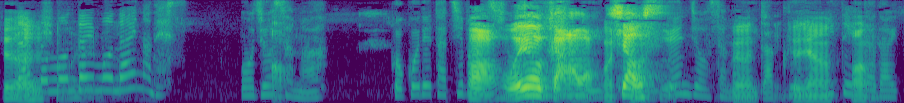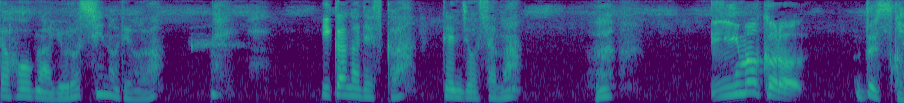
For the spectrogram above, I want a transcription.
这到底是什么人何の問題もないのですお嬢様ここで立啊花我又嘎了笑死天上様に学園に見ていただいた方がよろしいのではいかがですか天上様今からですか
